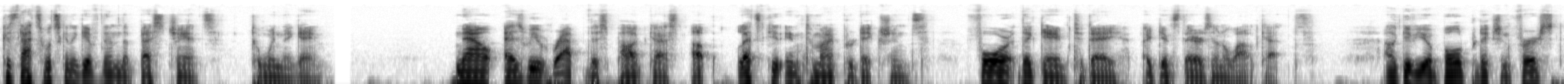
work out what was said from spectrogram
Because that's what's going to give them the best chance to win the game. Now, as we wrap this podcast up, let's get into my predictions for the game today against the Arizona Wildcats. I'll give you a bold prediction first,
